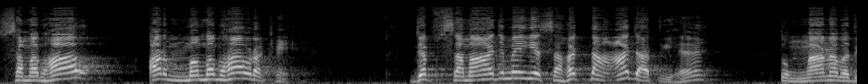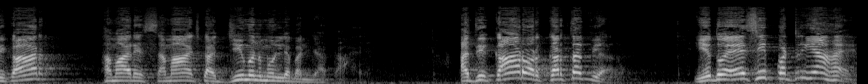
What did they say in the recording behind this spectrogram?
समभाव और ममभाव रखें। जब समाज में ये सहजता आ जाती है तो मानव अधिकार हमारे समाज का जीवन मूल्य बन जाता है। अधिकार और कर्तव्य, ये दो ऐसी पटरियाँ हैं,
